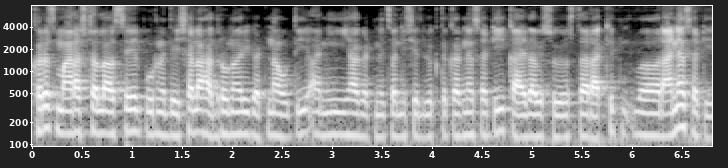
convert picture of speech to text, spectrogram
खरंच महाराष्ट्राला असेल पूर्ण देशाला हादरवणारी घटना होती आणि ह्या घटनेचा निषेध व्यक्त करण्यासाठी कायदा सुव्यवस्था राखीत राहण्यासाठी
